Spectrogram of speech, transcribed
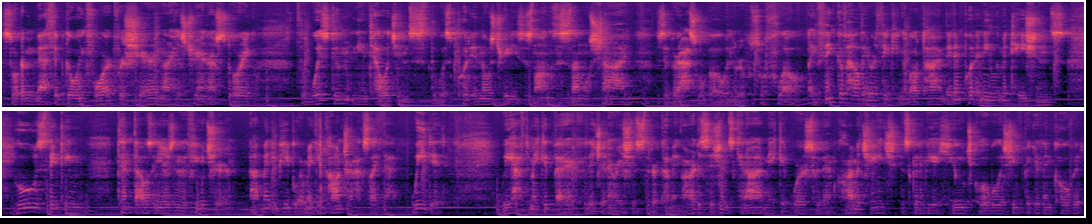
sort of method going forward for sharing our history and our story. The wisdom and the intelligence that was put in those treaties, as long as the sun will shine, as the grass will go and the rivers will flow. Like, think of how they were thinking about time. They didn't put any limitations. Who's thinking 10,000 years in the future? Not many people are making contracts like that. We did. We have to make it better for the generations that are coming. Our decisions cannot make it worse for them. Climate change is going to be a huge global issue, bigger than COVID,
